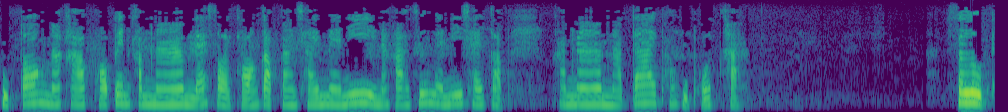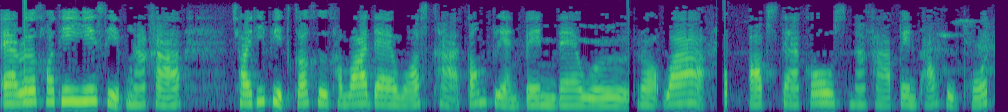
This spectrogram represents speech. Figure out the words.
ถูกต้องนะคะ เพราะเป็นคำนามและสอดคล้องกับการใช้ many นะคะ ซึ่ง many ใช้กับคำนามนับได้พหูพจน์ค่ะ สรุป error ข้อที่ 20 นะคะช้อยที่ผิดก็คือคำว่า there was ค่ะ ต้องเปลี่ยนเป็น there were เพราะว่า obstacles นะคะ เป็นพหูพจน์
